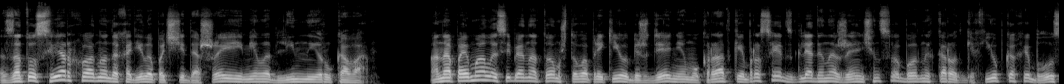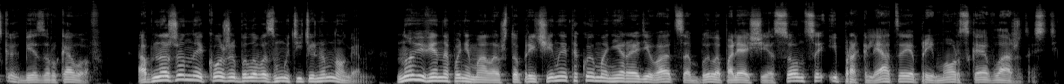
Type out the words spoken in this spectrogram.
Зато сверху оно доходило почти до шеи и имело длинные рукава. Она поймала себя на том, что, вопреки убеждениям, украдкой бросает взгляды на женщин в свободных коротких юбках и блузках без рукавов. Обнаженной кожи было возмутительно много. Но Вивена понимала, что причиной такой манеры одеваться было палящее солнце и проклятая приморская влажность.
